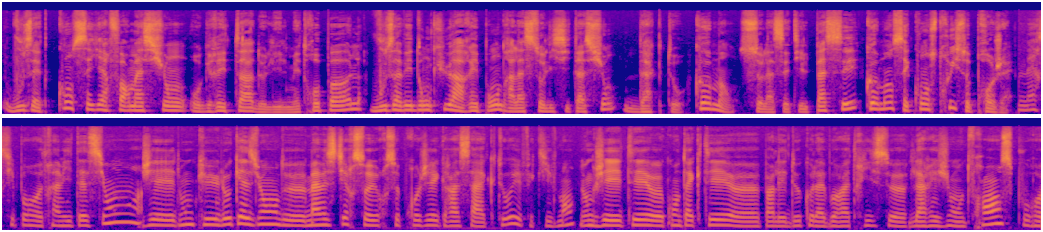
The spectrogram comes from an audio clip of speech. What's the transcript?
Vous êtes conseillère formation au Greta de Lille Métropole. Vous avez donc eu à répondre à la sollicitation d'Acto. Comment cela s'est-il passé? Comment s'est construit ce projet? Merci pour votre invitation. J'ai donc eu l'occasion de m'investir sur ce projet grâce à Acto, effectivement. Donc j'ai été euh, contactée euh, par les deux collaboratrices euh, de la région Hauts-de-France pour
